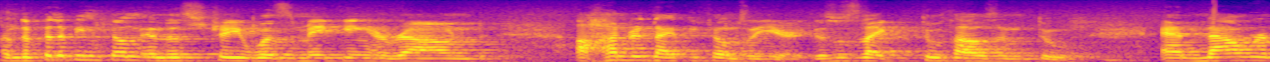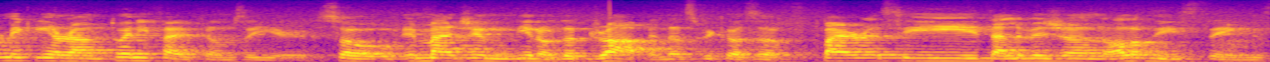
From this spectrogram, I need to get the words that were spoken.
and the Philippine film industry was making around 190 films a year. This was like 2002. And now we're making around 25 films a year. So imagine, you know, the drop, and that's because of piracy, television, all of these things.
